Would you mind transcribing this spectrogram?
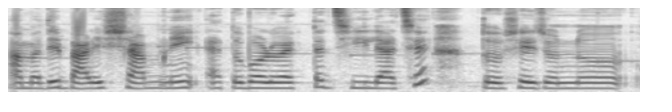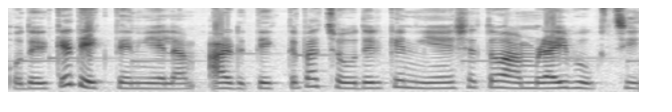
আমাদের বাড়ির সামনেই এত বড় একটা ঝিল আছে, তো সেই জন্য ওদেরকে দেখতে নিয়ে এলাম। আর দেখতে পাচ্ছ, ওদেরকে নিয়ে এসে তো আমরাই ভুগছি।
